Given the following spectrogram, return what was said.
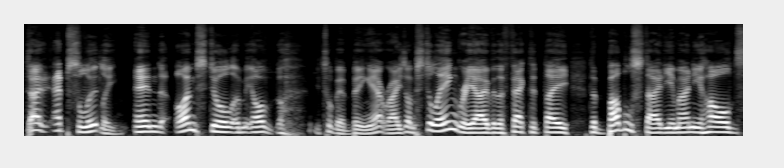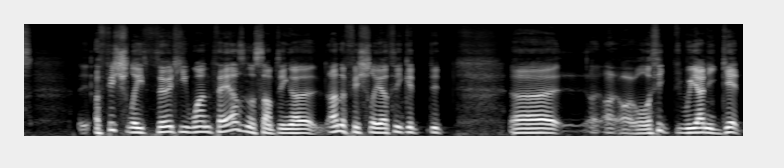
Dave, absolutely, and I'm still. I mean, I'll, you talk about being outraged. I'm still angry over the fact that they the Bubble Stadium only holds officially thirty-one thousand or something. Uh, unofficially, I think it. it uh, I, I- well, I think we only get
